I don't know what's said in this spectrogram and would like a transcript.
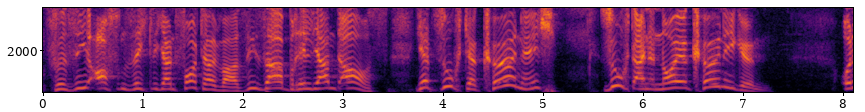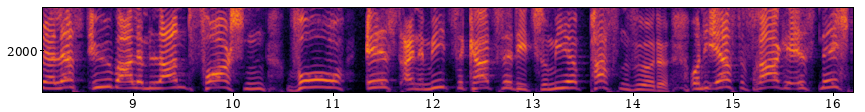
für sie offensichtlich ein Vorteil war. Sie sah brillant aus. Jetzt sucht der König, sucht eine neue Königin. Und er lässt überall im Land forschen, wo ist eine Miezekatze, die zu mir passen würde. Und die erste Frage ist nicht,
